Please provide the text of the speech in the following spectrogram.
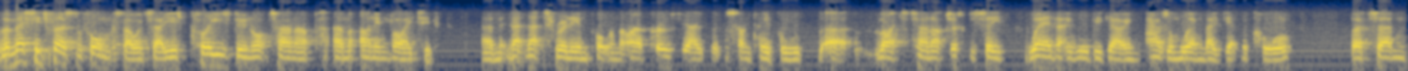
The message, first and foremost, I would say, is please do not turn up um, uninvited. Um, that, that's really important. I appreciate that some people uh, like to turn up just to see where they will be going as and when they get the call. But um,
